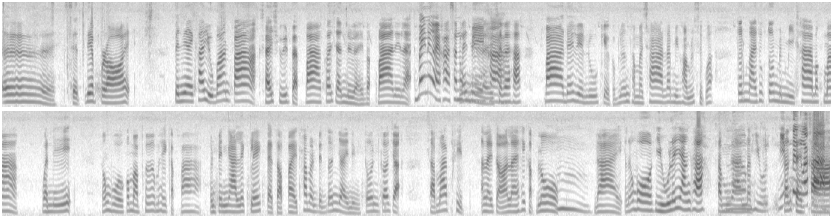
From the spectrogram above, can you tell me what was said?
เออ เสร็จเรียบร้อย เป็นไงคะอยู่บ้านป้า ใช้ชีวิตแบบป้าก็จะเหนื่อยแบบป้านี่แหละ ไม่เหนื่อยค่ะ สนุกไม่เหดีนื่อยค่ะ ใช่ไหมคะ ป้าได้เรียนรู้เกี่ยวกับเรื่องธรรมชาติ และมีความรู้สึกว่าต้นไม้ทุกต้นมันมีค่ามากๆ วันนี้น้องบัวก็มาเพิ่มให้กับป้า มันเป็นงานเล็กๆ แต่ต่อไปถ้ามันเป็นต้นใหญ่หนึ่งต้นก็จะสามารถผลิตอะไรต่ออะไรให้กับโลกอืม ได้ น้องโบหิวหรือยังคะทำงานมาเริ่มหิวนิดตั้งนึแต่งแล้วค่ะ เช้า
